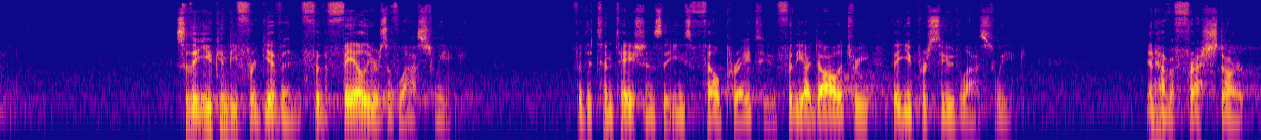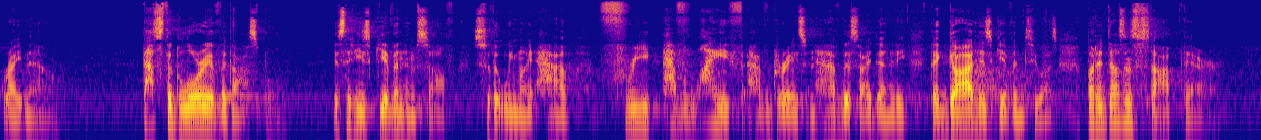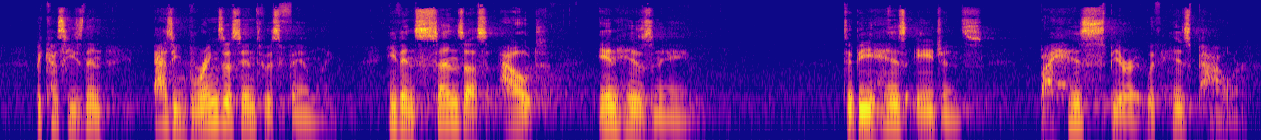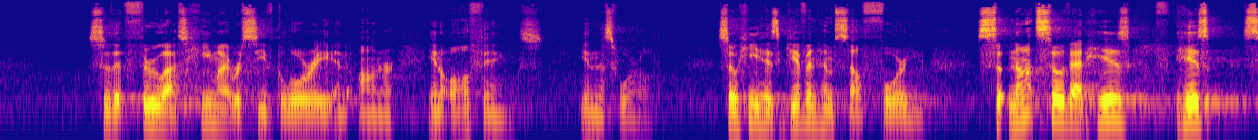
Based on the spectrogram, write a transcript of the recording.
So that you can be forgiven for the failures of last week, for the temptations that you fell prey to, for the idolatry that you pursued last week, and have a fresh start right now. That's the glory of the gospel, is that he's given himself so that we might have free, have life, have grace, and have this identity that God has given to us. But it doesn't stop there. Because he's then, as he brings us into his family, he then sends us out in his name to be his agents by his spirit with his power, so that through us he might receive glory and honor in all things in this world. So he has given himself for you so, not so that his, his,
